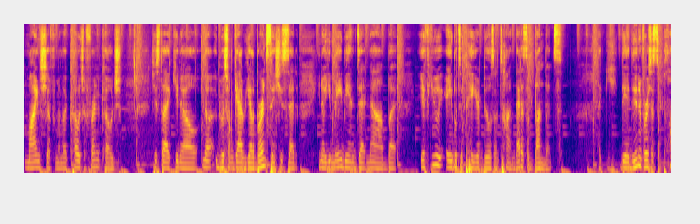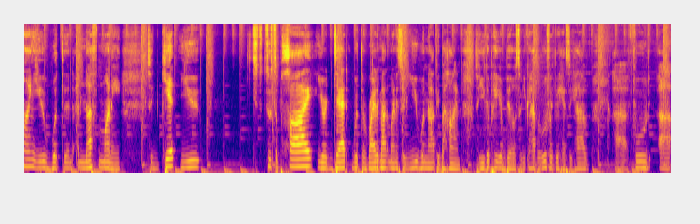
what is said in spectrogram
mind shift from another coach, a friend coach, she's like, you know, no, it was from Gabrielle Bernstein. She said, you know, you may be in debt now, but if you're able to pay your bills on time, that is abundance. Like the, the universe is supplying you with enough money to get you to supply your debt with the right amount of money so you will not be behind so you can pay your bills so you can have a roof over your head so you have uh, food uh,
